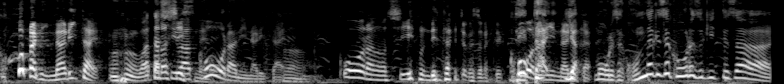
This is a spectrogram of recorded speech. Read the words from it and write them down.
コーラになりたい。うん私はコーラになりたい、うん。コーラの CM に出たいとかじゃなくてコーラになりたい。やもう俺さこんだけさコーラ好きってさ、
